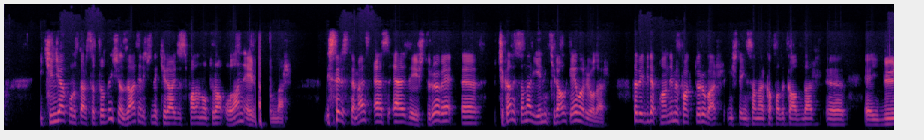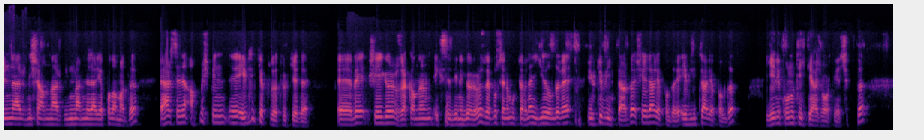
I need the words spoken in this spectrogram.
İkinci el konutlar satıldığı için zaten içinde kiracısı falan oturan olan evler bunlar. İster istemez el değiştiriyor ve e, çıkan insanlar yeni kiralık ev arıyorlar. Tabii bir de pandemi faktörü var. İşte insanlar kapalı kaldılar, e, e, düğünler, nişanlar, bilmem neler yapılamadı. E, her sene 60 bin e, evlilik yapılıyor Türkiye'de. E, ve şeyi görüyoruz, rakamların eksizliğini görüyoruz ve bu sene muhtemelen yığıldı ve yüklü bir miktarda şeyler yapıldı, evlilikler yapıldı. Yeni konut ihtiyacı ortaya çıktı.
